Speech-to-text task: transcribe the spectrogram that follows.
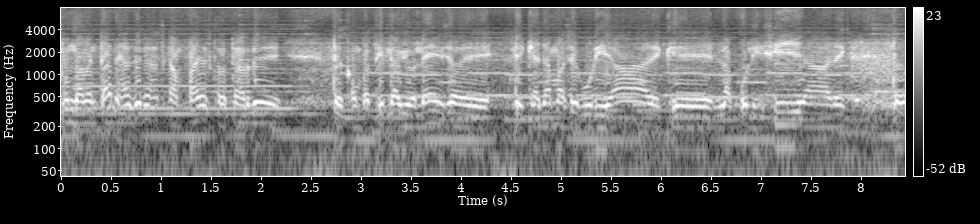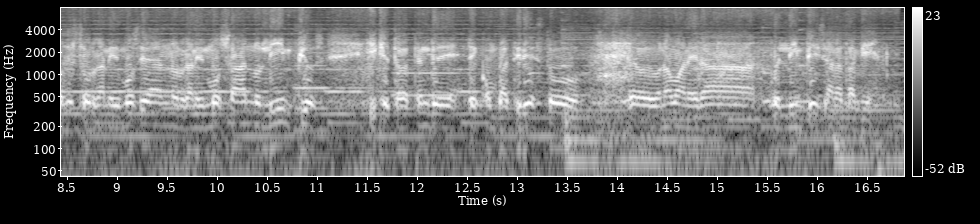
fundamental es hacer esas campañas, tratar de, de combatir la violencia, de, de que haya más seguridad, de que la policía, de que todos estos organismos sean organismos sanos, limpios y que traten de, de combatir esto, pero de una manera pues, limpia y sana también.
